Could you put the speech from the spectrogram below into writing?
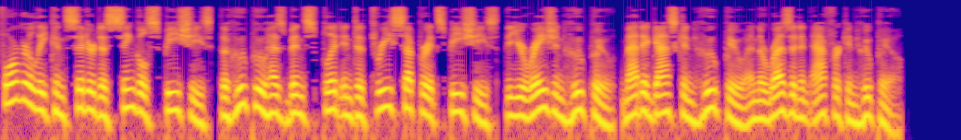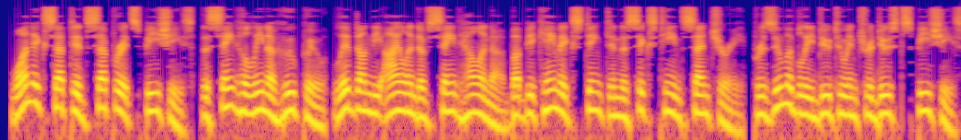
Formerly considered a single species, the hoopoe has been split into three separate species, the Eurasian hoopoe, Madagascan hoopoe and the resident African hoopoe. One accepted separate species, the St. Helena hoopoe, lived on the island of St. Helena but became extinct in the 16th century, presumably due to introduced species.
